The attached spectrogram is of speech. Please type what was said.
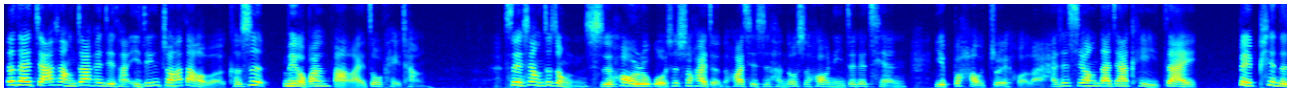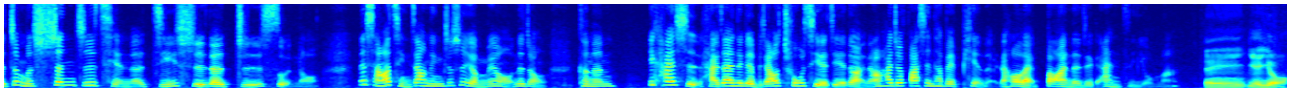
那再加上诈骗集团已经抓到了，可是没有办法来做赔偿，所以像这种时候，如果是受害者的话，其实很多时候你这个钱也不好追回来。还是希望大家可以在被骗的这么深之前呢，及时的止损哦。那想要请教您，就是有没有那种可能一开始还在那个比较初期的阶段，然后他就发现他被骗了，然后来报案的这个案子有吗？诶，也有，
